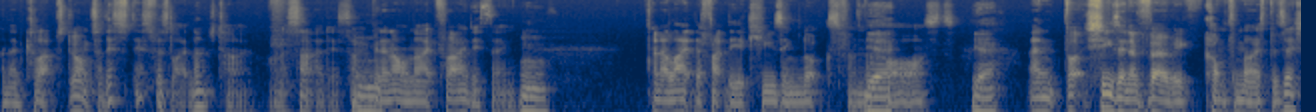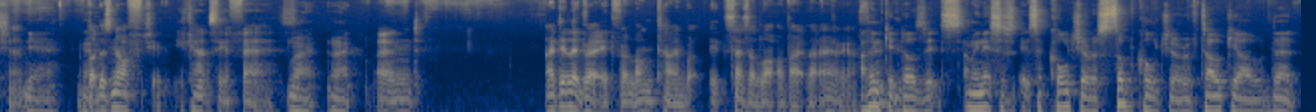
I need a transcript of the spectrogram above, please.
and then collapsed drunk. So this this was like lunchtime on a Saturday, so it'd been an all night Friday thing. And I like the fact the accusing looks from the Yeah. horse. Yeah. And but she's in a very compromised position. Yeah. yeah. But there's no you can't see a face. right. Right. And I deliberated for a long time, but it says a lot about that area. I think it does. It's. I mean, it's a, it's a culture, a subculture of Tokyo that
